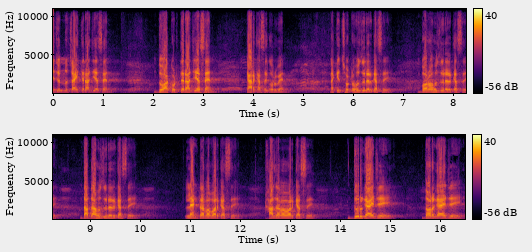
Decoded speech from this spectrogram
এজন্য চাইতে রাজি আছেন? দোয়া করতে রাজি আছেন? কার কাছে করবেন? নাকি ছোট হুজুরের কাছে? বড় হুজুরের কাছে, দাদা হুজুরের কাছে, ল্যাংটা বাবার কাছে, খাজা বাবার কাছে, দুর্গায় যে, দরগায় যে,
